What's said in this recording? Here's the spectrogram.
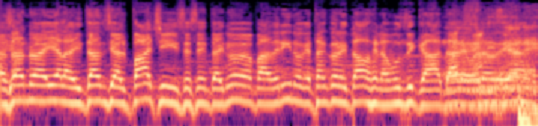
Abrazando ahí a la distancia al Pachi 69 Padrino que están conectados en la música. Dale, bendiciones.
